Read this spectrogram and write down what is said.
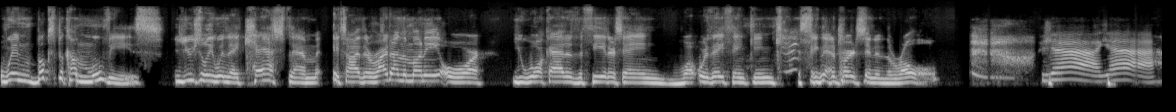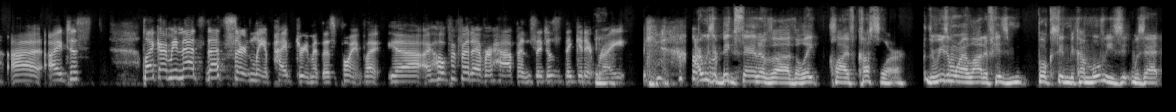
when books become movies, usually when they cast them, it's either right on the money or you walk out of the theater saying, "What were they thinking casting that person in the role?" Yeah, yeah. Uh, I just like. I mean, that's that's certainly a pipe dream at this point. But yeah, I hope if it ever happens, they just they get it yeah. right. I was a big fan of uh, the late Clive Cussler. The reason why a lot of his books didn't become movies was that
